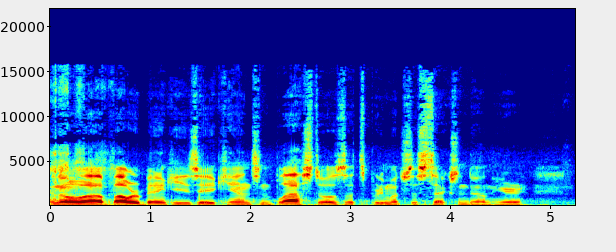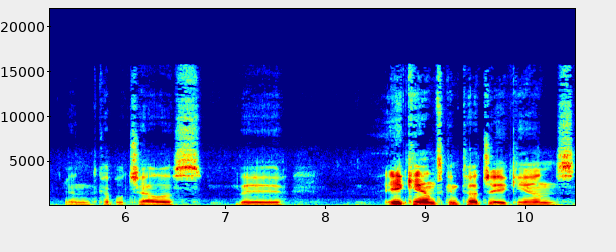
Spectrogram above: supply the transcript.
I know uh, Acans, and Blastos, that's pretty much this section down here, and a couple chalice. They Acans can touch Acans,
